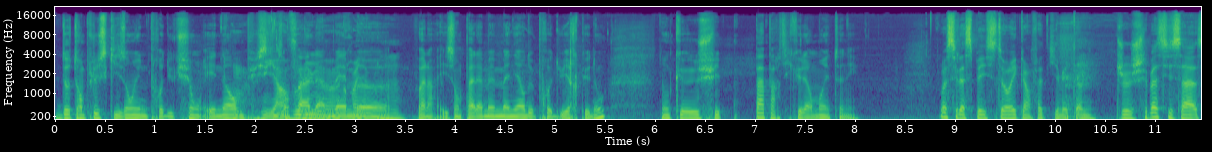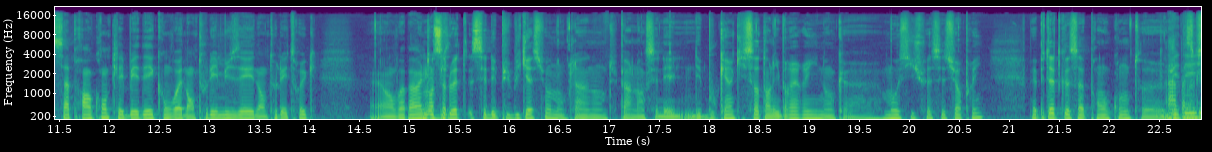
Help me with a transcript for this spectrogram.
d'autant plus qu'ils ont une production énorme Mmh, puisqu'ils n'ont pas la même, euh, Mmh. voilà, ils ont pas la même manière de produire que nous. Donc euh, je suis pas particulièrement étonné. Moi, c'est l'aspect historique en fait qui m'étonne. Je, je sais pas si ça, ça prend en compte les BD qu'on voit dans tous les musées, dans tous les trucs. Euh, on voit pas mal de ça doit être, c'est des publications donc là dont tu parles, donc c'est des, des bouquins qui sortent en librairie, donc euh, moi aussi je suis assez surpris. Mais peut-être que ça prend en compte. euh, Ah, parce que-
